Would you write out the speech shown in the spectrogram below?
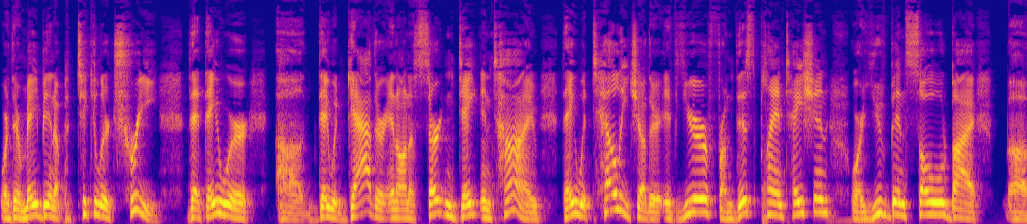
or there may be in a particular tree that they were uh, they would gather and on a certain date and time, they would tell each other if you're from this plantation or you've been sold by uh,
